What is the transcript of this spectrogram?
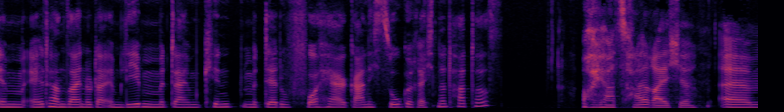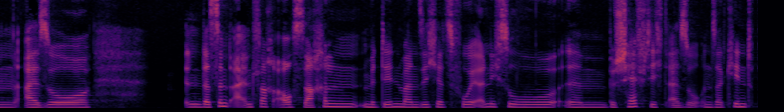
im Elternsein oder im Leben mit deinem Kind, mit der du vorher gar nicht so gerechnet hattest? Ach ja, zahlreiche. Ähm, also das sind einfach auch Sachen, mit denen man sich jetzt vorher nicht so ähm, beschäftigt. Also unser Kind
